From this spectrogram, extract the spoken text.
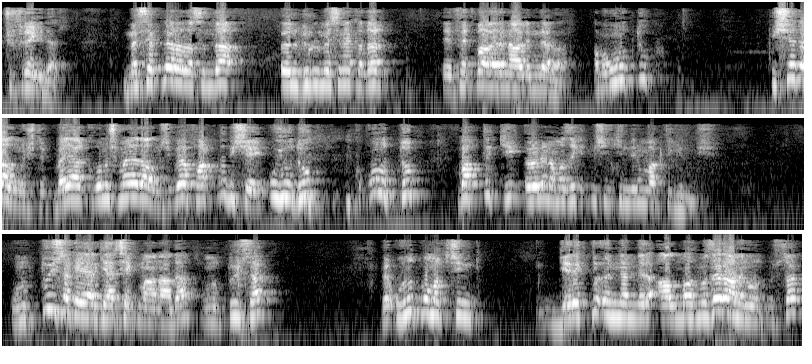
küfre gider. Mezhepler arasında öldürülmesine kadar e, fetva veren alimler var. Ama unuttuk. İşe dalmıştık veya konuşmaya dalmıştık veya farklı bir şey uyuduk, unuttuk. Baktık ki öğle namaza gitmiş ikindinin vakti girmiş. Unuttuysak eğer gerçek manada, unuttuysak ve unutmamak için gerekli önlemleri almamıza rağmen unutmuşsak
